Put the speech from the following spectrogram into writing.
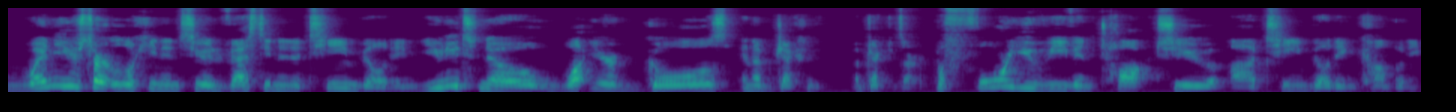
When you start looking into investing in a team building, you need to know what your goals and objective, objectives are before you've even talked to a team building company.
